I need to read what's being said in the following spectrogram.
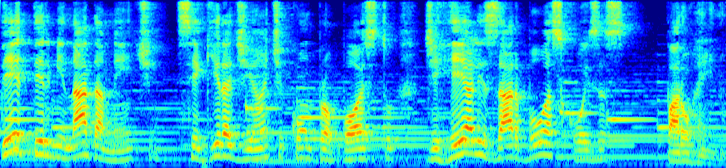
determinadamente seguir adiante com o propósito de realizar boas coisas para o reino.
